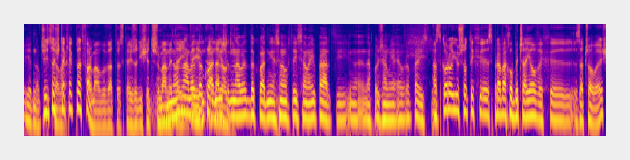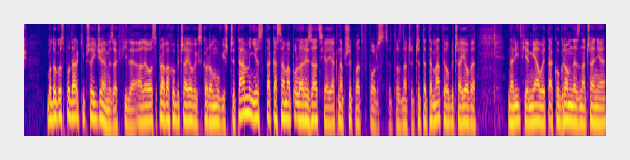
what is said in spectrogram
jednopłciowe. Czyli coś tak jak Platforma Obywatelska, jeżeli się trzymamy no, tej, nawet tej dokładnie, są, nawet dokładnie są w tej samej partii na, na poziomie europejskim. A skoro już o tych y, sprawach obyczajowych zacząłeś, bo do gospodarki przejdziemy za chwilę, ale o sprawach obyczajowych, skoro mówisz, czy tam jest taka sama polaryzacja jak na przykład w Polsce? To znaczy, czy te tematy obyczajowe na Litwie miały tak ogromne znaczenie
